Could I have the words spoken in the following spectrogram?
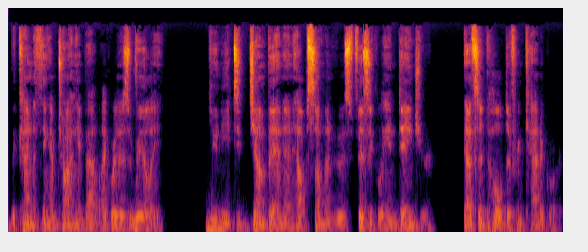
the kind of thing I'm talking about, like where there's really, you need to jump in and help someone who's physically in danger. That's a whole different category.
